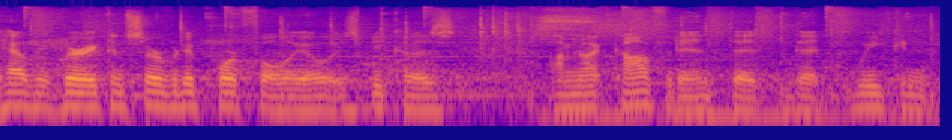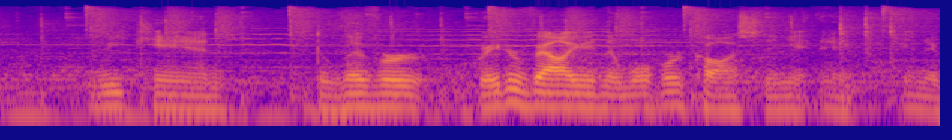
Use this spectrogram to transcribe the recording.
have a very conservative portfolio is because I'm not confident that, that we, can, we can deliver greater value than what we're costing in, in a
